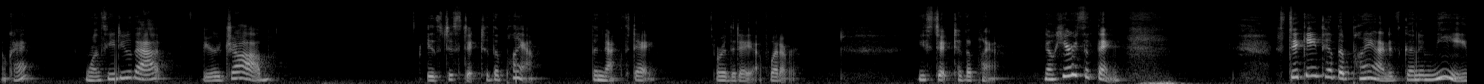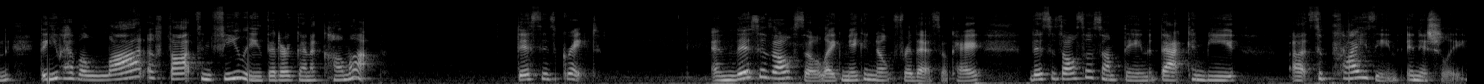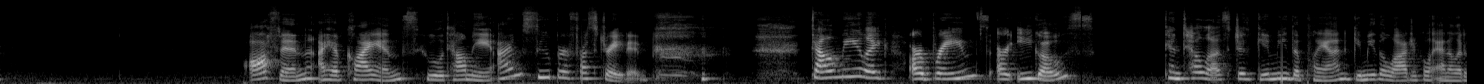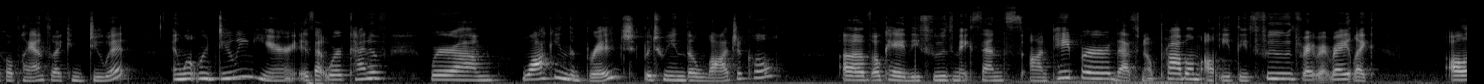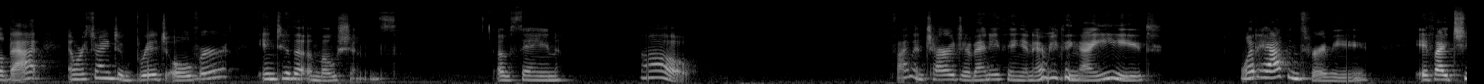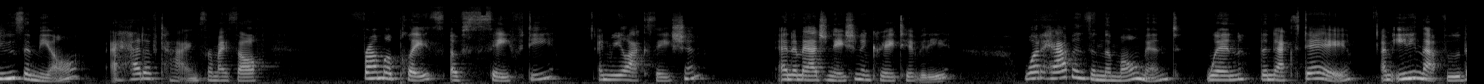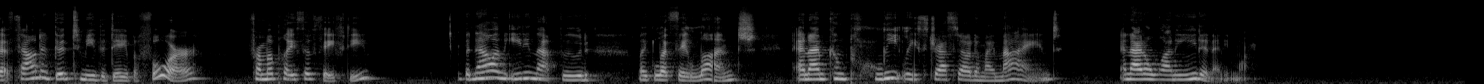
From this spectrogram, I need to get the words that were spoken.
Okay, once you do that, your job is to stick to the plan the next day or the day of, whatever. You stick to the plan. Now, here's the thing sticking to the plan is going to mean that you have a lot of thoughts and feelings that are going to come up. This is great. And this is also like make a note for this, okay? this is also something that can be uh, surprising initially. Often, I have clients who will tell me, I'm super frustrated. tell me, like, our brains, our egos can tell us, just give me the plan, give me the logical, analytical plan so I can do it. And what we're doing here is that we're kind of we're um, walking the bridge between the logical of okay these foods make sense on paper that's no problem i'll eat these foods right right right like all of that and we're trying to bridge over into the emotions of saying oh if i'm in charge of anything and everything i eat what happens for me if i choose a meal ahead of time for myself from a place of safety and relaxation and imagination and creativity, what happens in the moment when the next day I'm eating that food that sounded good to me the day before from a place of safety, but now I'm eating that food, like let's say lunch, and I'm completely stressed out in my mind and I don't want to eat it anymore.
